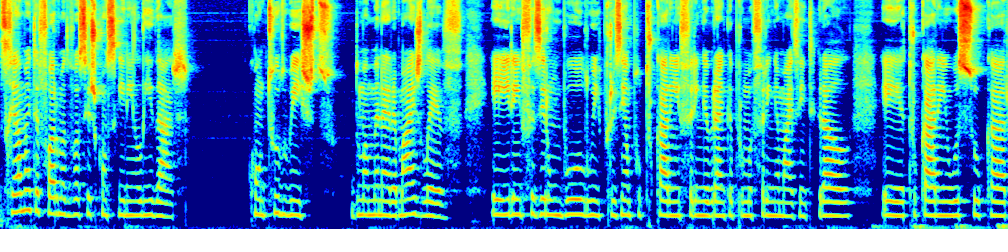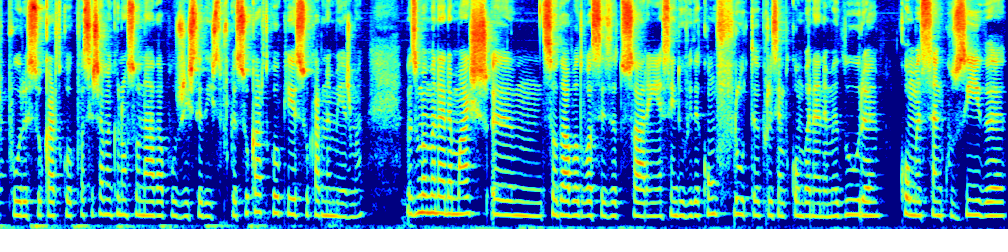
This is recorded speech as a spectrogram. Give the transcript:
se realmente a forma de vocês conseguirem lidar com tudo isto de uma maneira mais leve é irem fazer um bolo e, por exemplo, trocarem a farinha branca por uma farinha mais integral, é trocarem o açúcar por açúcar de coco. Vocês sabem que eu não sou nada apologista disto, porque açúcar de coco é açúcar na mesma, mas uma maneira mais hum, saudável de vocês adoçarem é sem dúvida com fruta, por exemplo, com banana madura com maçã cozida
